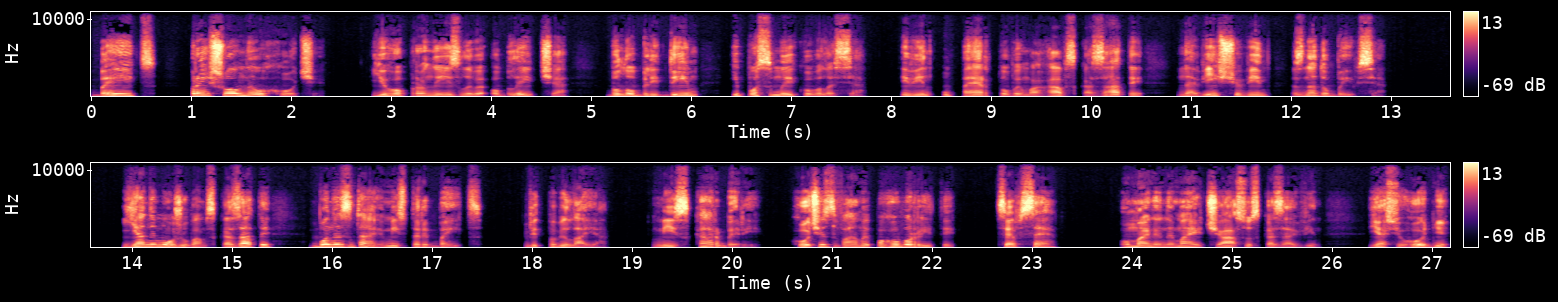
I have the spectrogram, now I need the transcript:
Бейтс прийшов неохоче. Його пронизливе обличчя було блідим і посмикувалося, і він уперто вимагав сказати, навіщо він знадобився. Я не можу вам сказати, бо не знаю, містере Бейтс, відповіла я. Міс Карбері хоче з вами поговорити. Це все. У мене немає часу, сказав він. Я сьогодні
